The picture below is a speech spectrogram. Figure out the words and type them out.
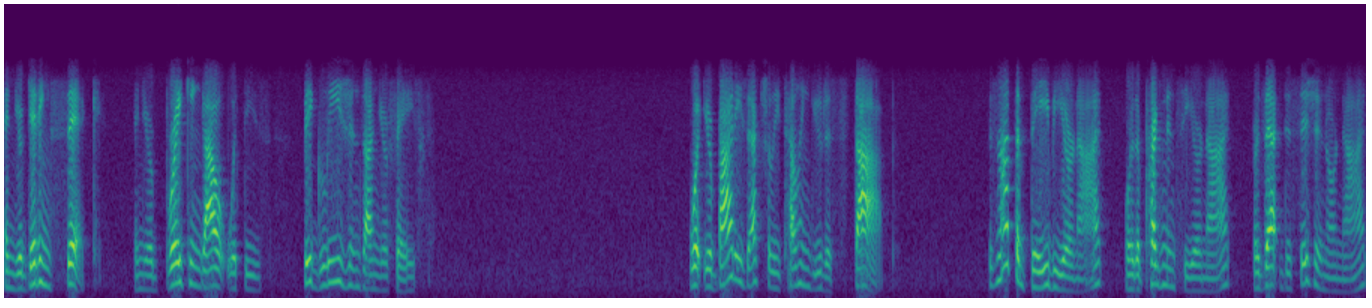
and you're getting sick and you're breaking out with these big lesions on your face, what your body's actually telling you to stop is not the baby or not, or the pregnancy or not, or that decision or not.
